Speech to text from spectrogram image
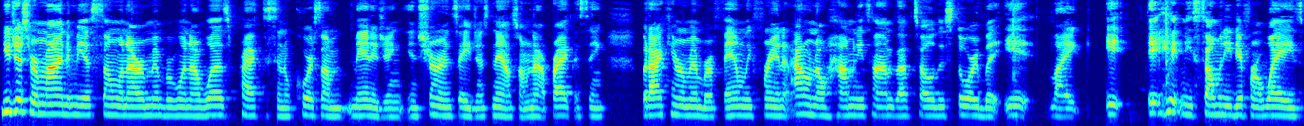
You just reminded me of someone i remember when i was practicing. Of course i'm managing insurance agents now so i'm not practicing but i can remember a family friend and i don't know how many times i've told this story but it like it it hit me so many different ways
